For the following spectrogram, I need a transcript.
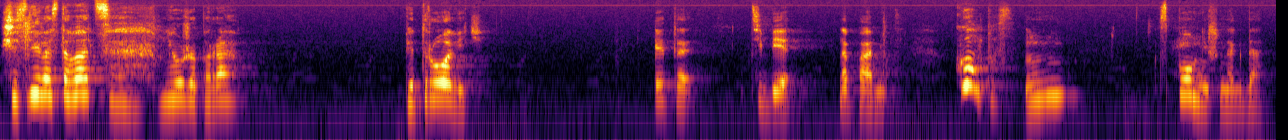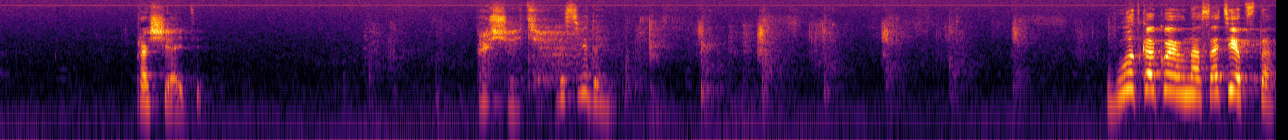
счастливо оставаться, мне уже пора. Петрович, это тебе на память. Компас? Угу. Вспомнишь иногда. Прощайте. Прощайте. До свидания. Вот какой у нас отец-то.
